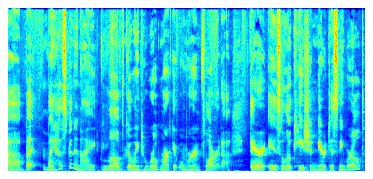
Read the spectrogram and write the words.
Uh, but my husband and I love going to World Market when we're in Florida. There is a location near Disney World,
